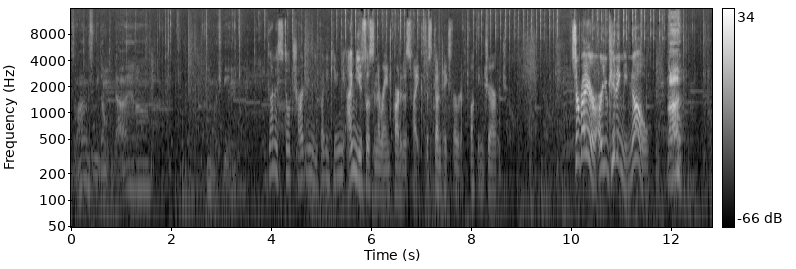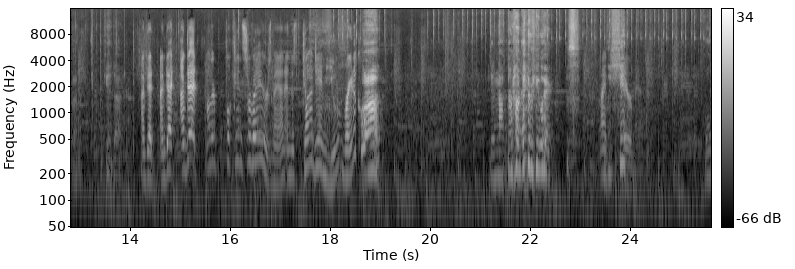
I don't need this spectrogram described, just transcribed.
As long as we don't die at all, pretty much good. The gun is still charging. Are you fucking kidding me? I'm useless in the range part of this fight. 'cause this gun takes forever to fucking charge. Surveyor, are you kidding me? No. Okay, You can't die. I'm dead. I'm dead. I'm dead. Motherfucking surveyors, man. And this goddamn unit Rainicorn? Ah! Getting knocked around everywhere. I holy shit. Man. Oh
